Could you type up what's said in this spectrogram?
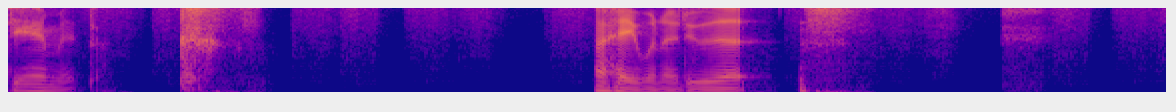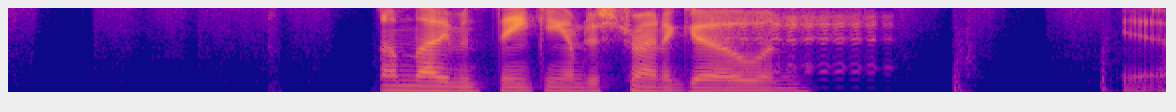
damn it! I hate when I do that. I'm not even thinking. I'm just trying to go and yeah.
